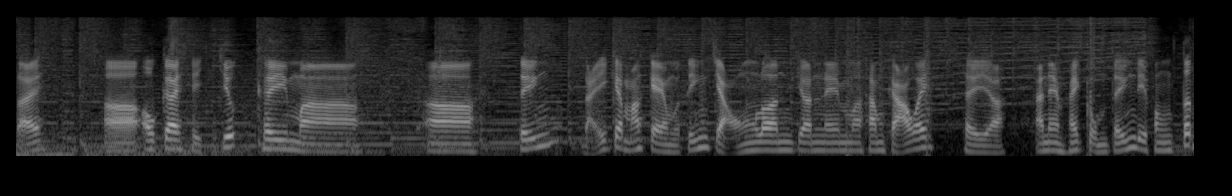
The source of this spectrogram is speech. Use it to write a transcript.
Đấy à, ok thì trước khi mà à, tiến đẩy cái mã kèo mà tiến chọn lên cho anh em tham khảo ấy thì à, anh em hãy cùng tiến đi phân tích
